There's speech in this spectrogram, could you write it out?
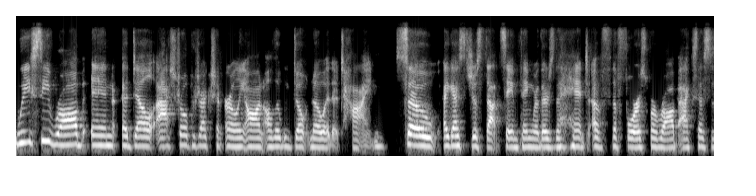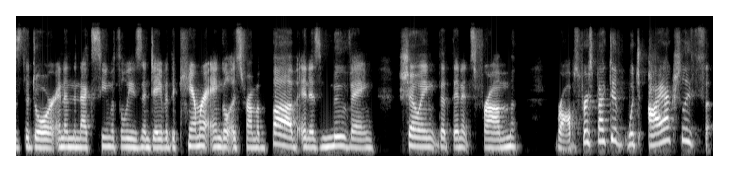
We see Rob and Adele astral projection early on, although we don't know at the time. So I guess just that same thing where there's the hint of the forest where Rob accesses the door. And in the next scene with Louise and David, the camera angle is from above and is moving, showing that then it's from Rob's perspective, which I actually th-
